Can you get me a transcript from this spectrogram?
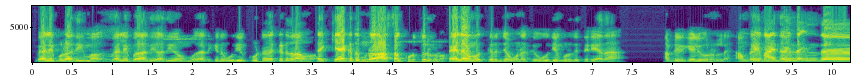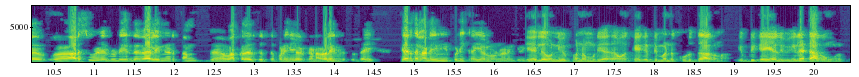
வேலை போல அதிகமாகுது. வேலை போல அதிகம் அதிகமாகும் போது அதுக்கு ஊதியம் கூட்ட கெட்டுதான் ஆகணும் அதை கேட்கறதுக்கு முன்னாடி அரசாங்கம் கொடுத்துருக்கணும். வேலை அவங்க தெரிஞ்ச உனக்கு ஊதியம் கொடுக்க தெரியாதா? அப்படின்னு கேள்வி வரும்ல. அவங்க தானே இந்த இந்த அரசு ஊழியர்களுடைய இந்த வேலை நிறுத்தம் வாக்காளர் திருத்த பணிகளுக்கான வேலை நிறுத்தத்தை தேர்தல் ஆணையம் எப்படி கையாளும்னு நினைக்கிறீங்க? ஏர்ல ஒண்ணுமே பண்ண முடியாது. அவங்க கேட்க டிமாண்ட் கொடுத்தாகணும். எப்படி கையாளுவீங்க? லேட் ஆகும் உங்களுக்கு.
